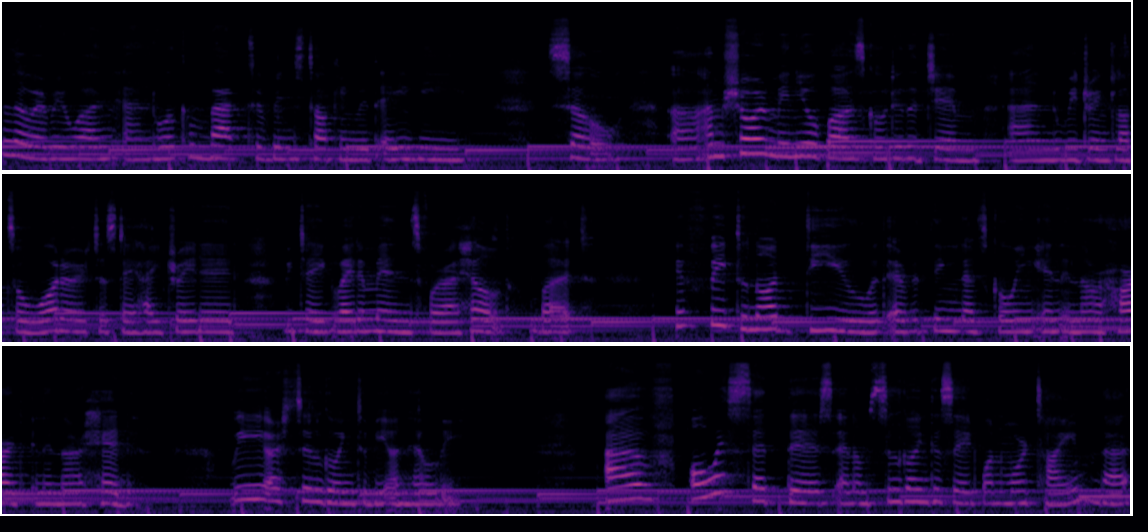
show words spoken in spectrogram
Hello, everyone, and welcome back to Binge Talking with AV. So, uh, I'm sure many of us go to the gym and we drink lots of water to stay hydrated, we take vitamins for our health, but if we do not deal with everything that's going in in our heart and in our head, we are still going to be unhealthy. I've always said this, and I'm still going to say it one more time that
